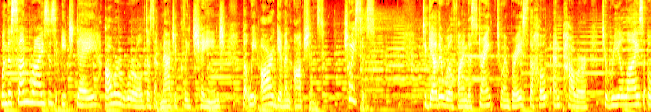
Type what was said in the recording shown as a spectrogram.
When the sun rises each day, our world doesn't magically change, but we are given options, choices. Together, we'll find the strength to embrace the hope and power to realize a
